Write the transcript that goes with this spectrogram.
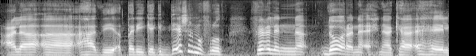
على آه هذه الطريقة. قديش المفروض فعلا دورنا إحنا كأهل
